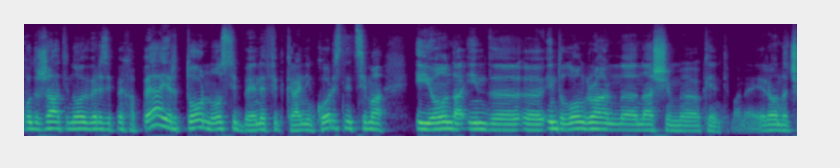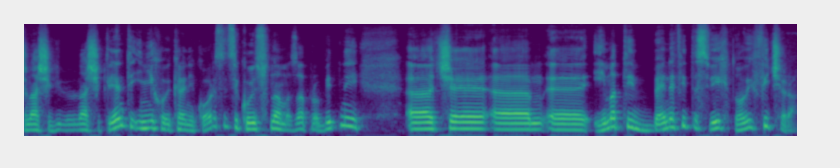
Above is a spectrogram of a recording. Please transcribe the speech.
podržavati nove verzije PHP-a jer to nosi benefit krajnjim korisnicima i onda in the, uh, in the long run uh, našim klijentima. Ne? Jer onda će naši, naši klijenti i njihovi krajnji korisnici koji su nama zapravo bitniji uh, će imati benefite svih novih fičera.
